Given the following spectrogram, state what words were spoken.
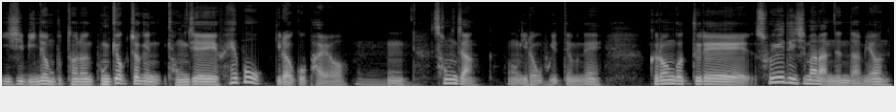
22년부터는 본격적인 경제의 회복이라고 봐요. 음. 음, 성장이라고 보기 때문에 그런 것들에 소외되지만 않는다면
